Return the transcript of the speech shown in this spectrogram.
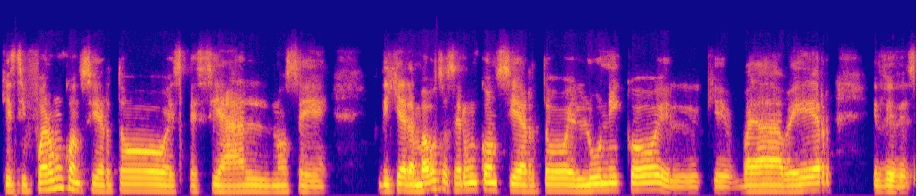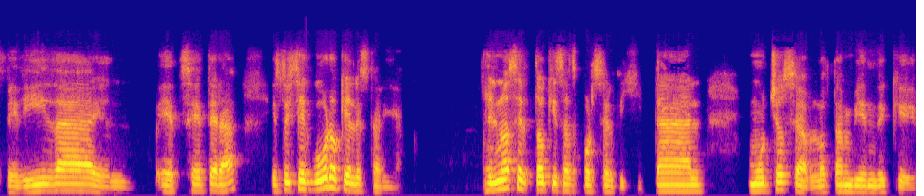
que si fuera un concierto especial, no sé, dijeran, vamos a hacer un concierto, el único, el que va a haber de despedida, el etcétera, estoy seguro que él estaría. Él no aceptó quizás por ser digital, mucho se habló también de que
